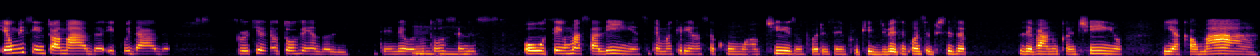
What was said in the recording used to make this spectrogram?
eu me sinto amada e cuidada porque eu tô vendo ali, entendeu? Eu não tô uhum. sendo ou tem uma salinha, se tem uma criança com autismo, por exemplo, que de vez em quando você precisa levar no cantinho e acalmar.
